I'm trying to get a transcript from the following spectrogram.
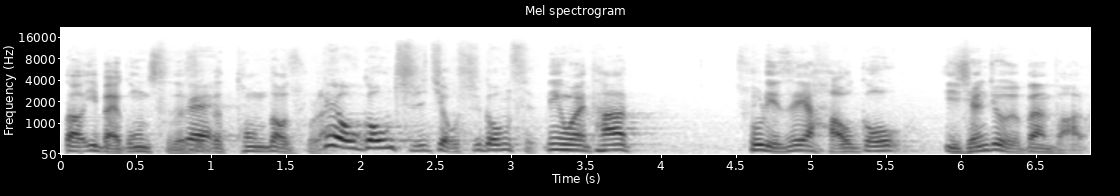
到一百公尺的这个通道出来，六公尺、九十公尺。另外，他处理这些壕沟以前就有办法了。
